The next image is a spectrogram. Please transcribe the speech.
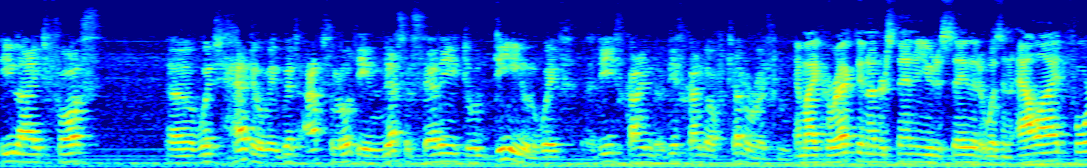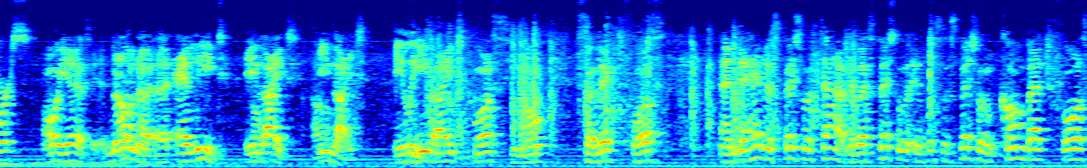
elite force uh, which had to be, was absolutely necessary to deal with these kind, this kind of terrorism. Am I correct in understanding you to say that it was an allied force? Oh yes, no, no, uh, elite, elite, Oh. elite, Elite. elite force, you know, select force, and they had a special task. They were special. It was a special combat force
